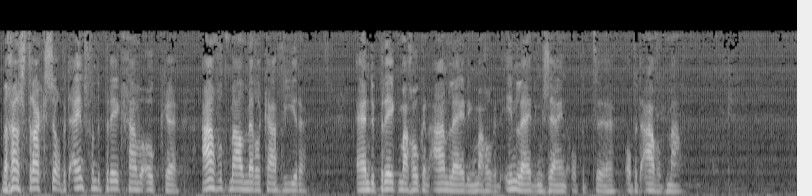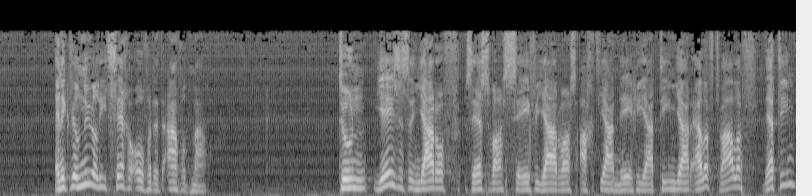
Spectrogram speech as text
We gaan straks op het eind van de preek gaan we ook uh, avondmaal met elkaar vieren. En de preek mag ook een aanleiding, mag ook een inleiding zijn op het, uh, op het avondmaal. En ik wil nu al iets zeggen over het avondmaal. Toen Jezus een jaar of zes was, zeven jaar was, acht jaar, negen jaar, tien jaar, elf, twaalf, dertien.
